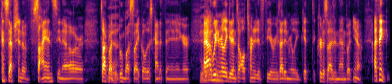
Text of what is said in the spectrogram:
conception of science. You know, or talk about Yeah. the boom bust cycle, this kind of thing. Or Yeah, I wouldn't really get into alternative theories. I didn't really get to criticizing them. But you know, I think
